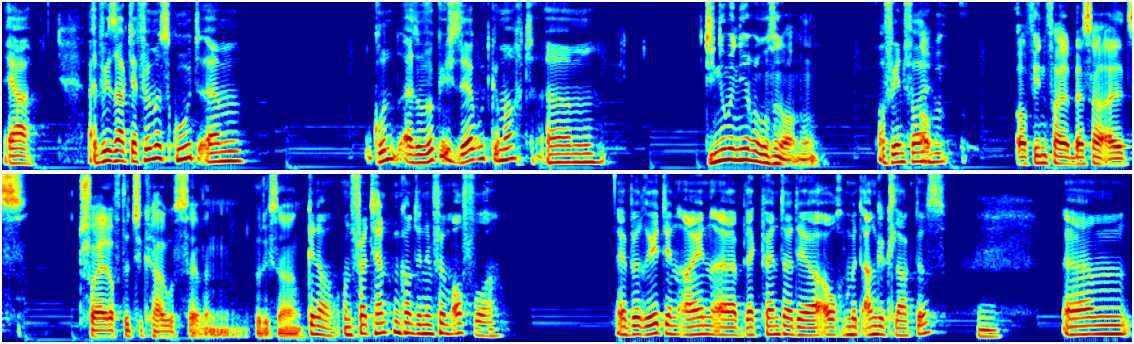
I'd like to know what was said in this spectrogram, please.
ja. Also wie gesagt, der Film ist gut, ähm, Grund, also wirklich sehr gut gemacht. Ähm, Die Nominierung ist in Ordnung. auf jeden Fall. Aber auf jeden Fall besser als Trial of the Chicago Seven, würde ich sagen. Genau. Und Fred Hampton kommt in dem Film auch vor. Er berät den einen äh, Black Panther, der auch mit angeklagt ist. Ähm,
